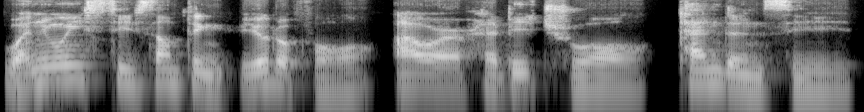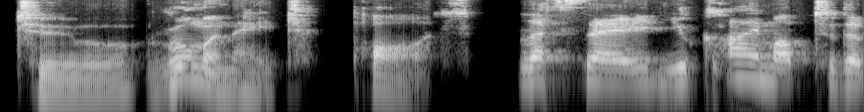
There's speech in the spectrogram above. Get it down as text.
When we see something beautiful, our habitual tendency to ruminate, pause, let's say you climb up to the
